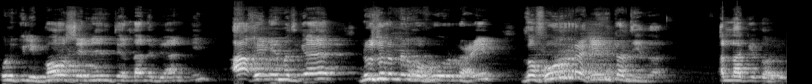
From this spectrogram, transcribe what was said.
ان کے لیے بہت سے نعمتیں اللہ نے بیان کی۔ آخری نعمت کیا ہے؟ نزل من غفور الرحیم۔ غفور الرحیم کا دیدار۔ اللہ کی توحید۔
